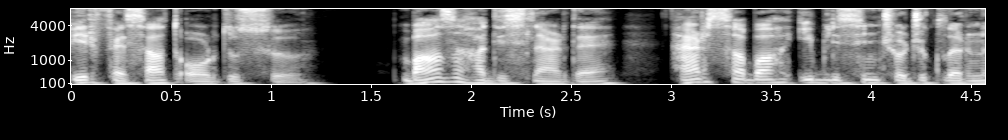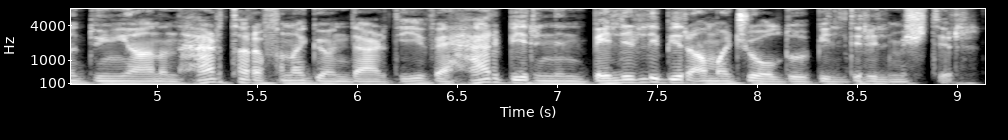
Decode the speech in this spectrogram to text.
Bir fesat ordusu, bazı hadislerde her sabah iblisin çocuklarını dünyanın her tarafına gönderdiği ve her birinin belirli bir amacı olduğu bildirilmiştir.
